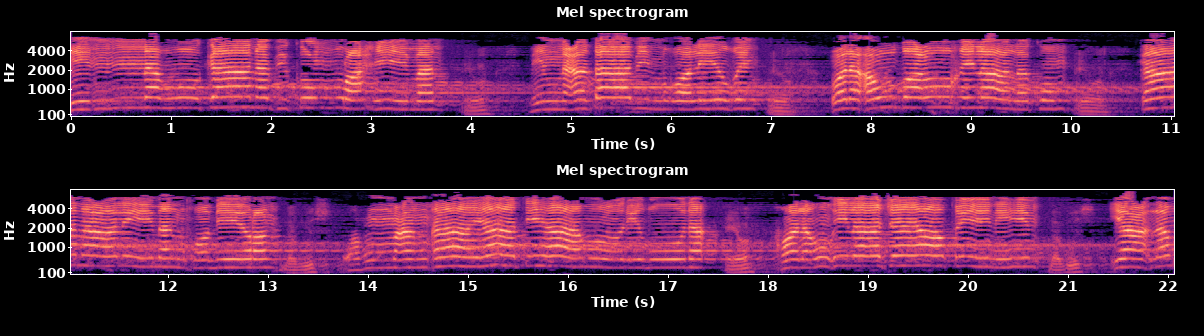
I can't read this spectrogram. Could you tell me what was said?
إنه كان بكم رحيما Ewa. من عذاب غليظ Ewa. ولأوضعوا خلالكم. كان عليما خبيرا Bagus. وهم عن آياتها معرضون Ewa. خلوا إلى شياطينهم Bagus. يعلم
